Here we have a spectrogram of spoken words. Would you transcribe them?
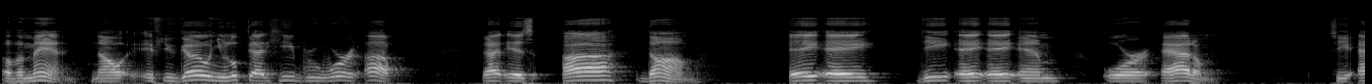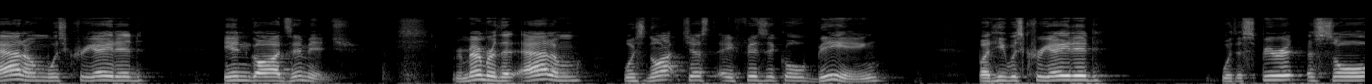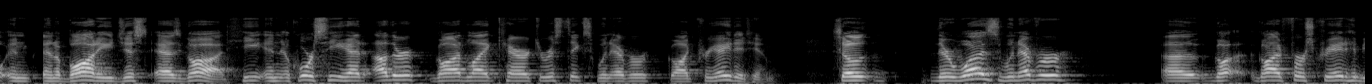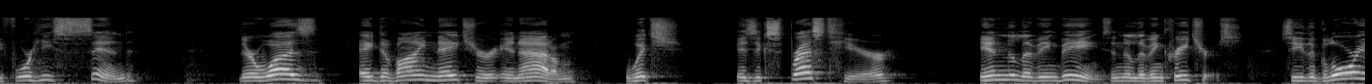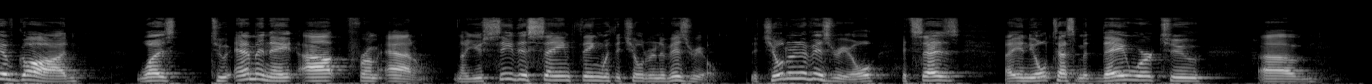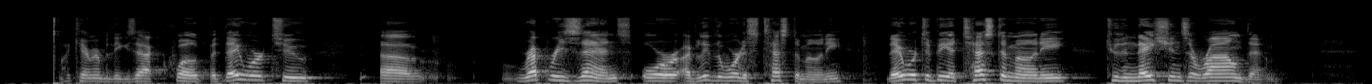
of a man. Now, if you go and you look that Hebrew word up, that is Adam. A A D A A M, or Adam. See, Adam was created in God's image. Remember that Adam was not just a physical being, but he was created with a spirit, a soul, and, and a body just as God. He, and of course, he had other godlike characteristics whenever God created him. So there was, whenever uh, God first created him before he sinned, there was a divine nature in Adam which is expressed here in the living beings, in the living creatures. See, the glory of God was to emanate out from Adam. Now, you see this same thing with the children of Israel. The children of Israel, it says uh, in the Old Testament, they were to. Uh, I can't remember the exact quote, but they were to uh, represent, or I believe the word is testimony, they were to be a testimony to the nations around them.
